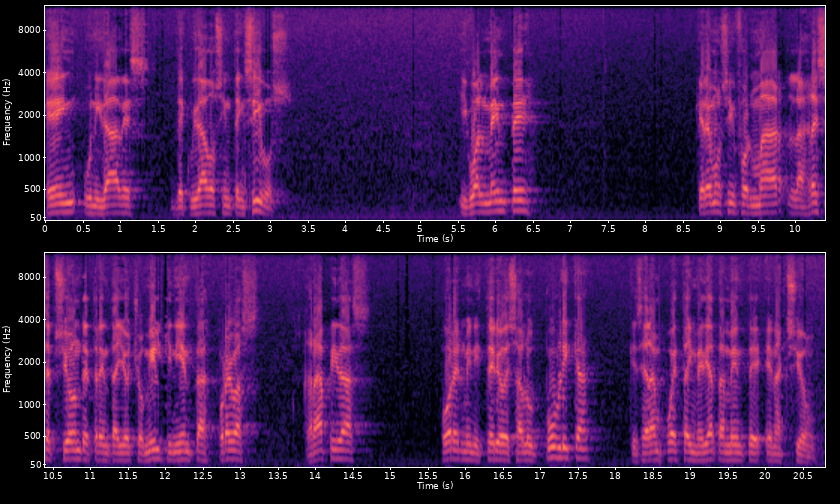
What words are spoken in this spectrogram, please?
en unidades de cuidados intensivos. Igualmente, queremos informar la recepción de 38.500 pruebas rápidas por el Ministerio de Salud Pública que serán puestas inmediatamente en acción.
